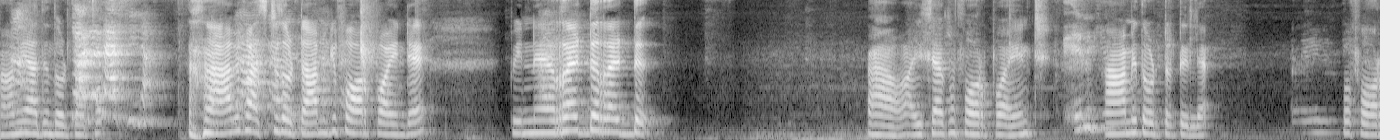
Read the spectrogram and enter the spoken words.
ആമി ആദ്യം തൊട്ട് അപ്പോൾ ആമി ഫസ്റ്റ് തൊട്ട് ആമിക്ക് ഫോർ പോയിന്റ് പിന്നെ റെഡ് റെഡ് ആ ഐഷാക്കും ഫോർ പോയിന്റ് ആമി തൊട്ടിട്ടില്ല. ഇപ്പോൾ ഫോർ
